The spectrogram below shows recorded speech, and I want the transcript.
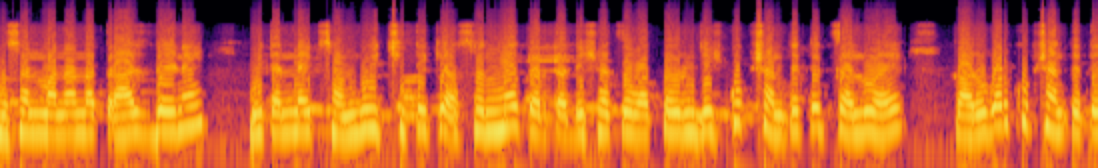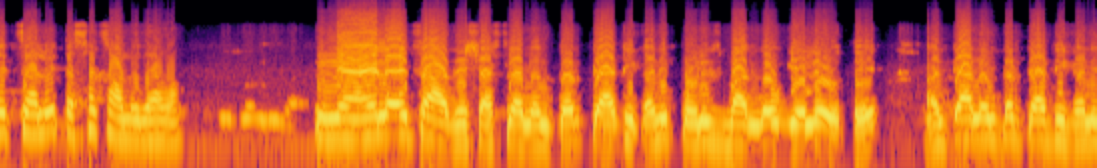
मुसलमानांना त्रास देणे. मी त्यांना एक सांगू इच्छिते की असं न करता देशाचं वातावरण जे खूप शांततेत चालू आहे कारोबार खूप शांततेत चालू आहे तसा चालू द्यावा. न्यायालयाचा आदेश असल्यानंतर त्या ठिकाणी पोलीस बांधव गेले होते आणि त्यानंतर त्या ठिकाणी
